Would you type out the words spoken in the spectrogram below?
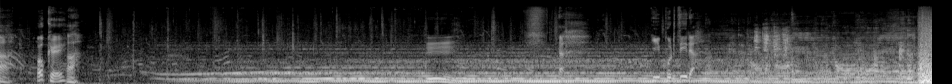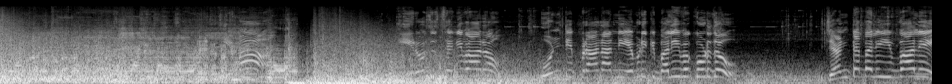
ఆ, ఓకే. ఆ, ఇప్పుడు తీరా. జంట బలి ఇవ్వాలి.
